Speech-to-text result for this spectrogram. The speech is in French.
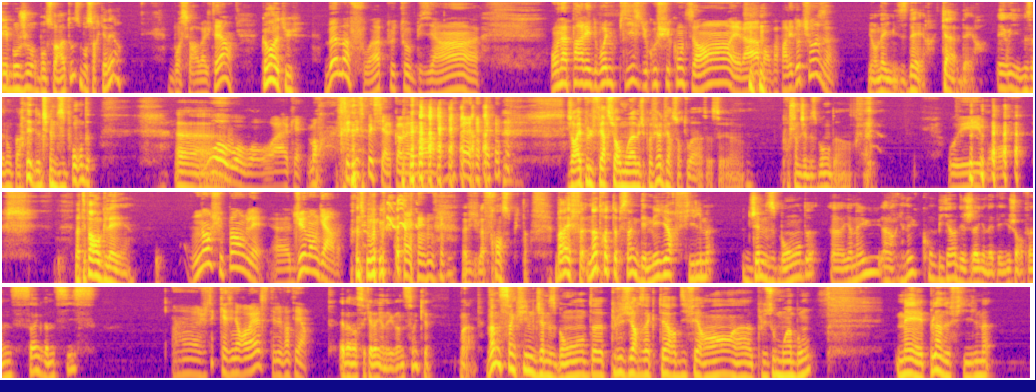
Et bonjour, bonsoir à tous, bonsoir Kader. Bonsoir Walter. Comment vas-tu? Ben ma foi, plutôt bien. On a parlé de One Piece, du coup je suis content. Et là, bon, on va parler d'autre chose. Your name is Der, Kader. Et oui, nous allons parler de James Bond. Euh... Wow, wow, wow, ok. Bon, c'était spécial quand même. Hein. J'aurais pu le faire sur moi, mais j'ai préféré le faire sur toi. Ça, Prochain James Bond. Hein. Oui, bon. bah, t'es pas anglais. Non, je suis pas anglais. Euh, Dieu m'en garde. vive la France, putain. Bref, notre top 5 des meilleurs films James Bond. Il euh, y en a eu... Alors, il y en a eu combien déjà? Il y en avait eu genre 25, 26 euh, Je sais que Casino Royale, c'était le 21. Eh ben, dans ces cas-là, il y en a eu 25. Voilà. 25 films James Bond, plusieurs acteurs différents, hein, plus ou moins bons, mais plein de films,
